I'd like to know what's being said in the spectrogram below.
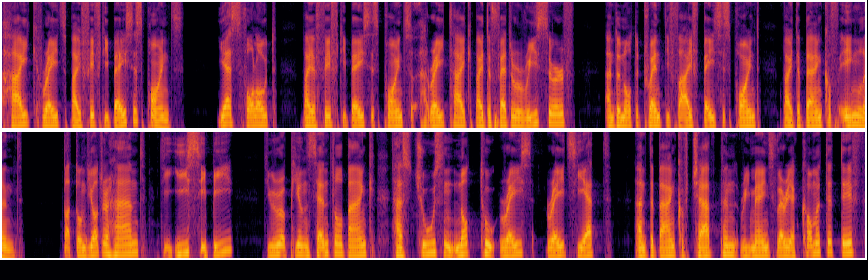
hike rates by 50 basis points. Yes, followed by a 50 basis points rate hike by the Federal Reserve and another 25 basis point by the Bank of England. But on the other hand, the ECB, the European Central Bank, has chosen not to raise rates yet, and the Bank of Japan remains very accommodative.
